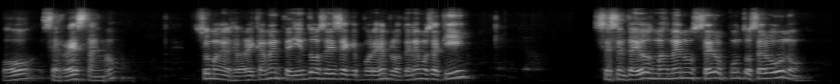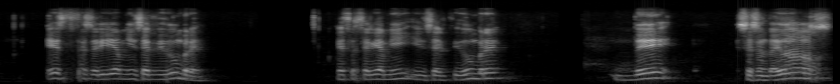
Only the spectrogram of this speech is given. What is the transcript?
o se restan, ¿no? Suman algebraicamente. Y entonces dice que, por ejemplo, tenemos aquí 62 más menos 0.01. Este sería mi incertidumbre. Esta sería mi incertidumbre de 62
